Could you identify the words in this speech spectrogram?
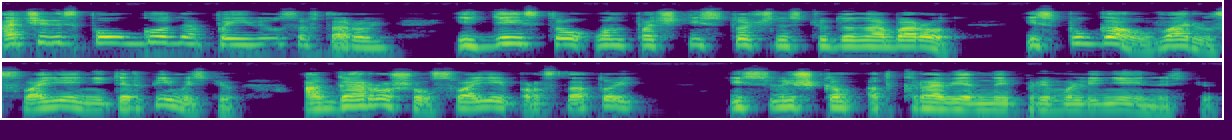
А через полгода появился второй, и действовал он почти с точностью да наоборот – Испугал Варю своей нетерпимостью, огорошил своей простотой и слишком откровенной прямолинейностью.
